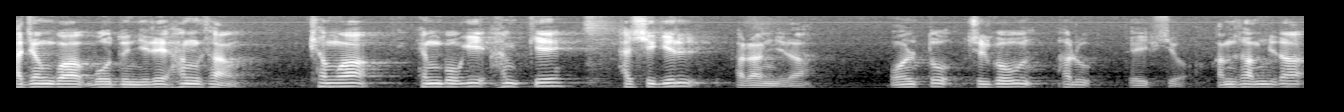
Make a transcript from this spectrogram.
가정과 모든 일에 항상 평화, 행복이 함께 하시길 바랍니다. 오늘도 즐거운 하루 되십시오. 감사합니다.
